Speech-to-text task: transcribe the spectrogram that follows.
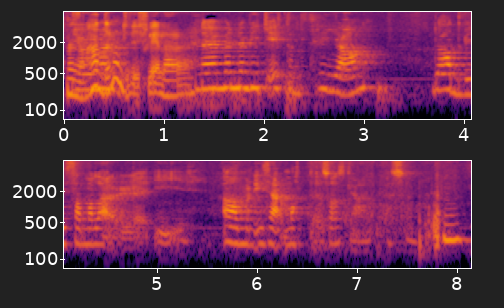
Men sen Jo, hade nog inte vi fler lärare. Nej, men när vi gick ettan till trean, då hade vi samma lärare i, ja men i så här matte, svenska, SO. Mm.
